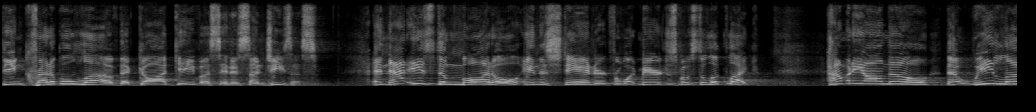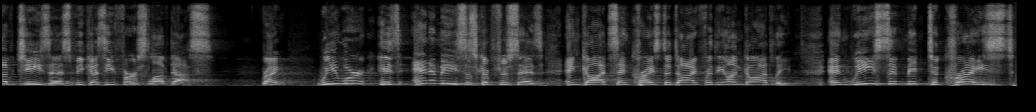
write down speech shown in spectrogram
the incredible love that God gave us in his son Jesus. And that is the model and the standard for what marriage is supposed to look like. How many y'all know that we love Jesus because he first loved us? Right? We were his enemies, the scripture says, and God sent Christ to die for the ungodly. And we submit to Christ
